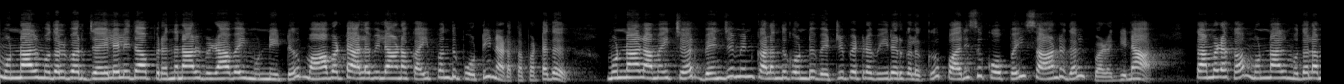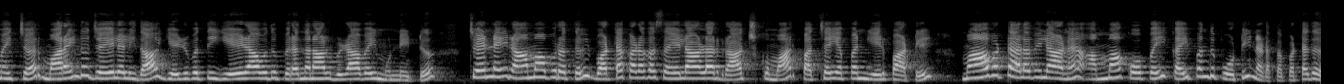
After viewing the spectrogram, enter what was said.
முன்னாள் முதல்வர் ஜெயலலிதா பிறந்தநாள் விழாவை முன்னிட்டு மாவட்ட அளவிலான கைப்பந்து போட்டி நடத்தப்பட்டது. முன்னாள் அமைச்சர் பெஞ்சமின் கலந்து கொண்டு வெற்றி பெற்ற வீரர்களுக்கு பரிசு கோப்பை சான்றிதழ் வழங்கினார். தமிழக முன்னாள் முதலமைச்சர் மறைந்த ஜெயலலிதா எழுபத்தி ஏழாவது பிறந்தநாள் விழாவை முன்னிட்டு சென்னை ராமாபுரத்தில் வட்டக்கழக செயலாளர் ராஜ்குமார் பச்சையப்பன் ஏற்பாட்டில் மாவட்ட அளவிலான அம்மா கோப்பை கைப்பந்து போட்டி நடத்தப்பட்டது.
